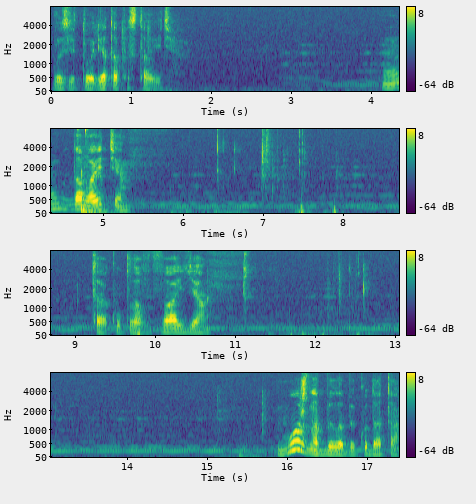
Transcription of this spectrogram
возле туалета поставить. Ну, давайте. Так, угловая. Можно было бы куда-то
